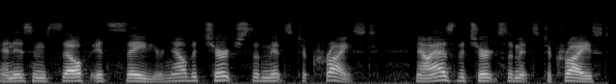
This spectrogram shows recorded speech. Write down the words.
and is himself its Savior. Now the church submits to Christ. Now, as the church submits to Christ,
